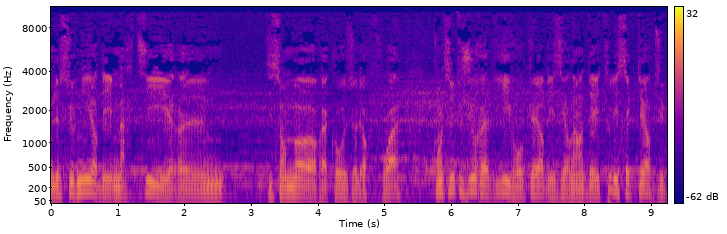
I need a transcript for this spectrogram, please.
le souvenir des martyrs euh, qui sont morts à cause de leur foi continue toujours à vivre au cœur des Irlandais. Tous les secteurs du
